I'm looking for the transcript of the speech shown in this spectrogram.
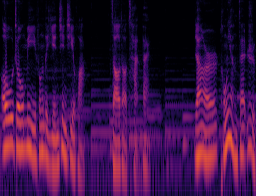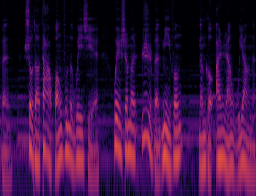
欧洲蜜蜂的引进计划遭到惨败。然而，同样在日本。受到大黄蜂的威胁，为什么日本蜜蜂能够安然无恙呢？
